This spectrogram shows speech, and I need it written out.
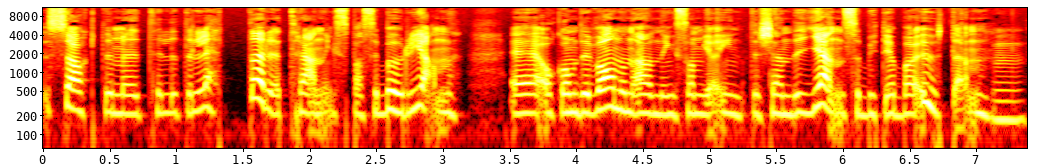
sökte mig till lite lättare träningspass i början. Eh, och om det var någon övning som jag inte kände igen så bytte jag bara ut den. Mm.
